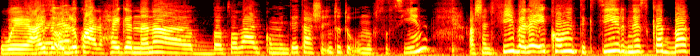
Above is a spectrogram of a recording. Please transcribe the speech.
وعايزة أقول لكم على حاجة إن أنا بطلع الكومنتات عشان أنتوا تبقوا مبسوطين. عشان في بلاقي comment كتير ناس كاتبة آه،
